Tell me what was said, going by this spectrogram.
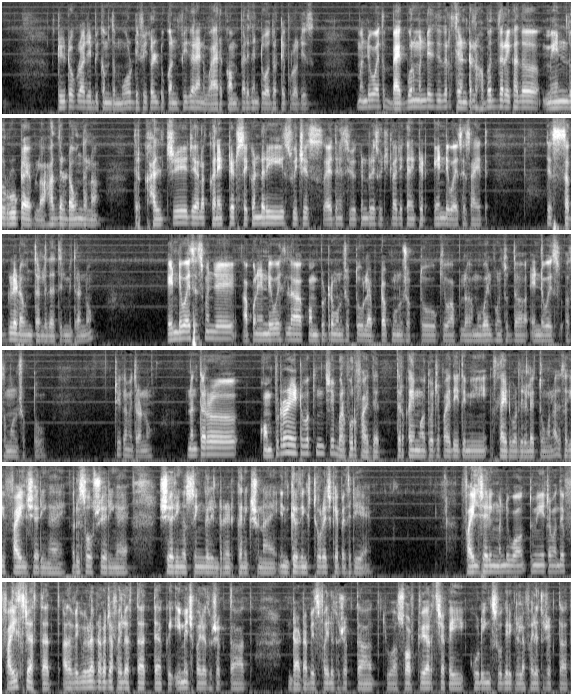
tree topology become the more difficult to configure and wire comparison to other topologies म्हणजे बघायचं backbone म्हणजे जर central हबच जर एखादं main जो route आहे आपला हा जर डाऊन झाला तर खालचे जे याला कनेक्टेड सेकंडरी स्विचेस आहेत आणि सेकंडरी स्विचला जे कनेक्टेड एन डिव्हायसेस आहेत ते सगळे डाऊन चालले जातील मित्रांनो. एन डिव्हायसेस म्हणजे आपण एन डिव्हाइसला कॉम्प्युटर म्हणू शकतो लॅपटॉप म्हणू शकतो किंवा आपला मोबाईल फोनसुद्धा एन डिव्हाइस असं म्हणू शकतो. ठीक आहे मित्रांनो. नंतर कॉम्प्युटर नेटवर्किंगचे भरपूर फायदे आहेत. तर काही महत्त्वाचे फायदे इथे मी स्लाईडवर दिलेले आहेत तुम्हाला. जसं की फाईल शेअरिंग आहे रिसोर्स शेअरिंग आहे sharing a single internet connection आहे इन्क्रीजिंग स्टोरेज कॅपॅसिटी आहे. फाईल शेअरिंग म्हणजे बुवा तुम्ही याच्यामध्ये फाईल्स जे असतात आता वेगवेगळ्या प्रकारच्या फाईल असतात त्या काही इमेज फाईल असू शकतात डाटाबेस फाईल असू शकतात किंवा सॉफ्टवेअर्सच्या काही कोडिंग्स वगैरे केलेल्या फाईल असू शकतात.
